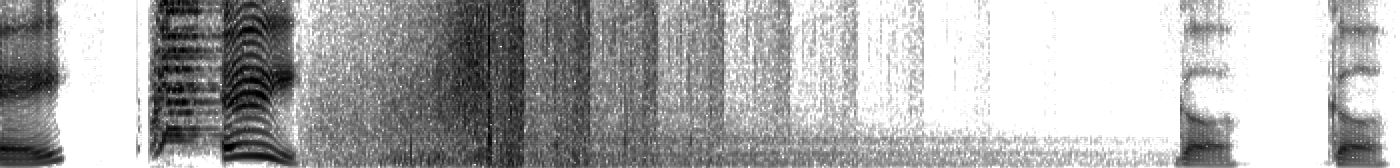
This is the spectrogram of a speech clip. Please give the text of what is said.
A, A, go, go.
